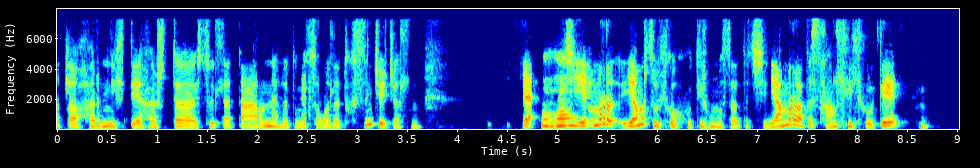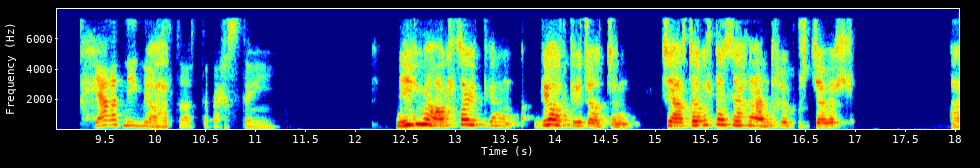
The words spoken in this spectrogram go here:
одоо 21-т 20-т эсвэл одоо 18-т өнгөц сургуулаа төгсөн ч гэж болно. Чи ямар ямар зөвлөгөө өгөх вэ? Тэр хүмүүс одоо жишээ ямар одоо санал хэлэх вэ те ягаад нийгмийн оролцоотой байх хэрэгтэй юм? Нийгмийн оролцоо гэдэг нь би бол тэгж бодож байна. Чи аз жаргалтай сайхан амьдрахыг хүсч байвал а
